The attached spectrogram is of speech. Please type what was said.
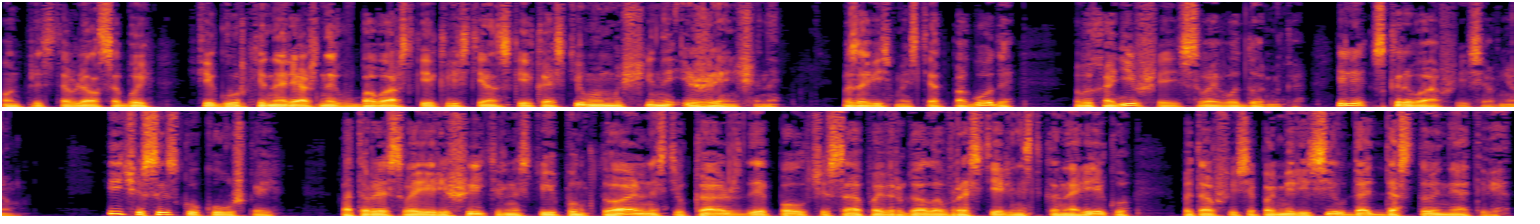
Он представлял собой фигурки наряженных в баварские крестьянские костюмы мужчины и женщины, в зависимости от погоды, выходившие из своего домика или скрывавшиеся в нем, и часы с кукушкой, которая своей решительностью и пунктуальностью каждые полчаса повергала в растерянность канарейку, пытавшуюся по мере сил дать достойный ответ.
